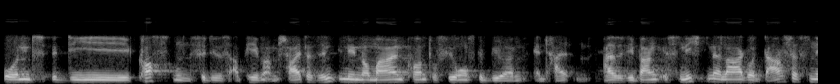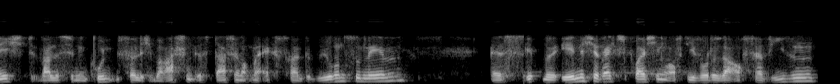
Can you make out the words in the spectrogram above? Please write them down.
Und die Kosten für dieses Abheben am Schalter sind in den normalen Kontoführungsgebühren enthalten. Also die Bank ist nicht in der Lage und darf es nicht, weil es für den Kunden völlig überraschend ist, dafür nochmal extra Gebühren zu nehmen. Es gibt eine ähnliche Rechtsprechung, auf die wurde da auch verwiesen,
